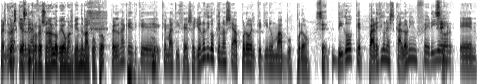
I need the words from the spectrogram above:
perdona, es que este profesional lo veo más bien de MacBook Pro. Perdona que, que, que, matice eso. Yo no digo que no sea pro el que tiene un MacBook Pro. Sí. Digo que parece un escalón inferior en,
